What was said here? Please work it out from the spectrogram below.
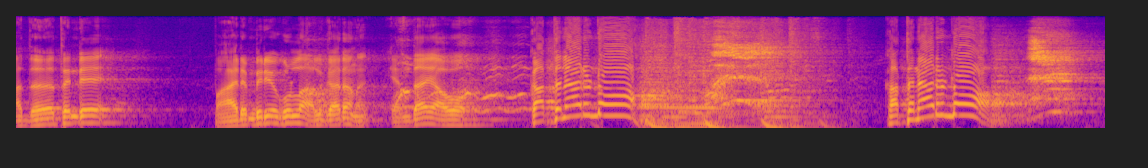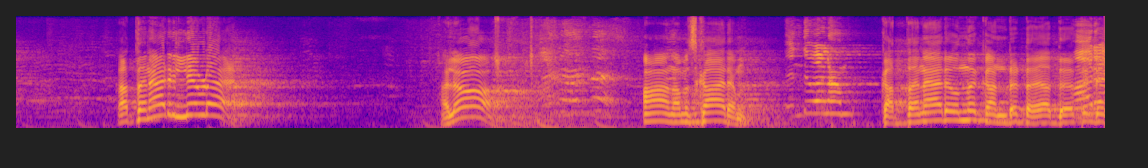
അദ്ദേഹത്തിന്റെ പാരമ്പര്യമൊക്കെ ഉള്ള ആൾക്കാരാണ്. എന്തായാവോ? കത്തനാരുണ്ടോ കത്തനാരുണ്ടോ കത്തനാരില്ലേ ഇവിടെ? ഹലോ? ആ നമസ്കാരം. കത്തനാരെ ഒന്ന് കണ്ടിട്ട് അദ്ദേഹത്തിന്റെ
